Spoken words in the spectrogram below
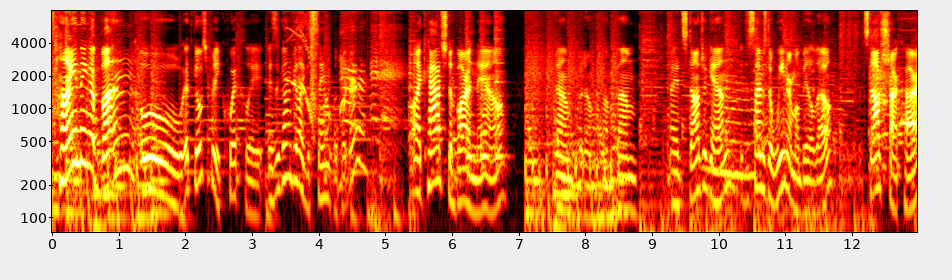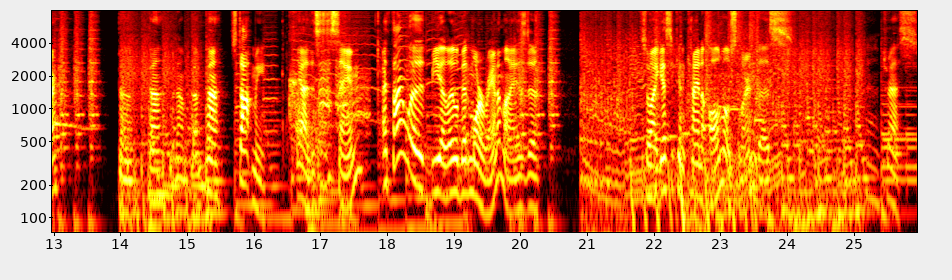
timing a button, oh, it goes pretty quickly. Is it gonna be like the same order? Well, I catch the bar now. Dum ba dum bum bum. It's dodge again. This time it's the Wienermobile, though. It's not Shark Car. Stop me. Yeah, this is the same. I thought it would be a little bit more randomized. so I guess you can kind of almost learn this. Dress.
